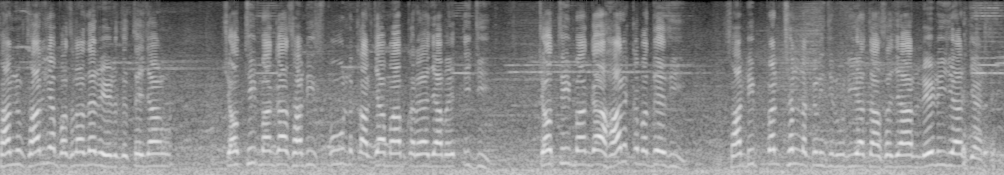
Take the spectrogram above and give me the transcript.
ਸਾਨੂੰ ਸਾਰੀਆਂ ਫਸਲਾਂ ਦੇ ਰੇਟ ਦਿੱਤੇ ਜਾਣ। ਚੌਥੀ ਮੰਗ ਆ ਸਾਡੀ ਸਕੂਲ ਕਰਜ਼ਾ ਮਾਫ ਕਰਿਆ ਜਾਵੇ ਤੀਜੀ। ਚੌਥੀ ਮੰਗ ਆ ਹਰ ਇੱਕ ਬੰਦੇ ਦੀ ਸਾਡੀ ਪੈਨਸ਼ਨ ਲੱਗਣੀ ਜ਼ਰੂਰੀ ਆ 10000 ਲੇਡੀਜ਼ ਆ ਜੈਂਟਸ ਦੀ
